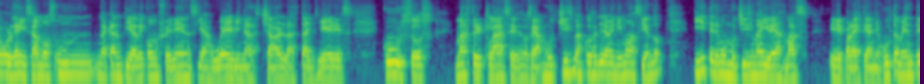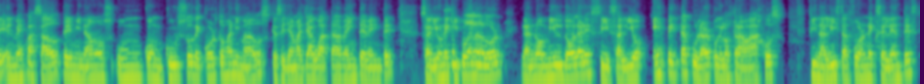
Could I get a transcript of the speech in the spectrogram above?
organizamos una cantidad de conferencias, webinars, charlas, talleres, cursos, masterclasses, o sea, muchísimas cosas ya venimos haciendo y tenemos muchísimas ideas más eh, para este año. Justamente el mes pasado terminamos un concurso de cortos animados que se llama Yaguata 2020. Salió un equipo ganador, ganó mil dólares y salió espectacular porque los trabajos finalistas fueron excelentes.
